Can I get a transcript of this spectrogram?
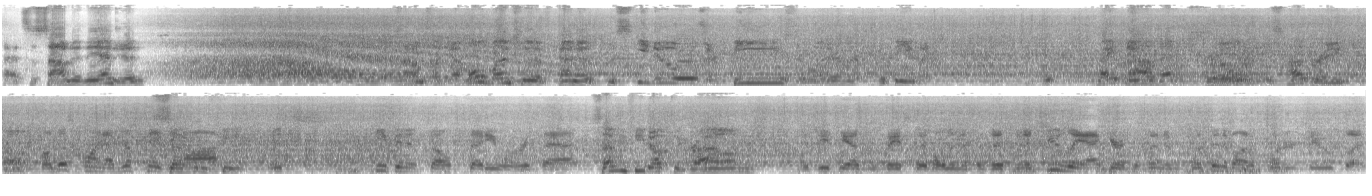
That's the sound of the engine. Sounds like a whole bunch of kind of mosquitoes or bees or whatever it could be, but right now that drone is hovering So at this point, I've just taken off. feet. It's keeping itself steady where it's at. seven feet off the ground. The GPS is basically holding the position. It's usually accurate within, within about a foot or two, but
